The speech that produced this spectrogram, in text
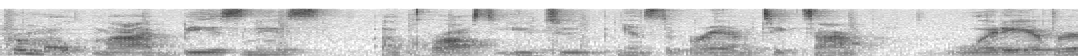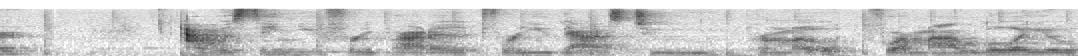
promote my business across youtube instagram tiktok whatever I will send you free product for you guys to promote for my loyal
